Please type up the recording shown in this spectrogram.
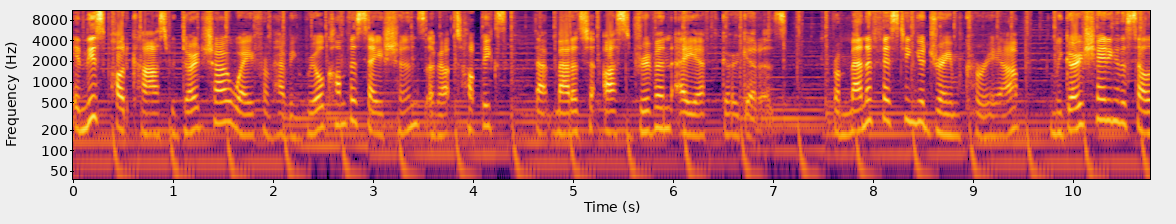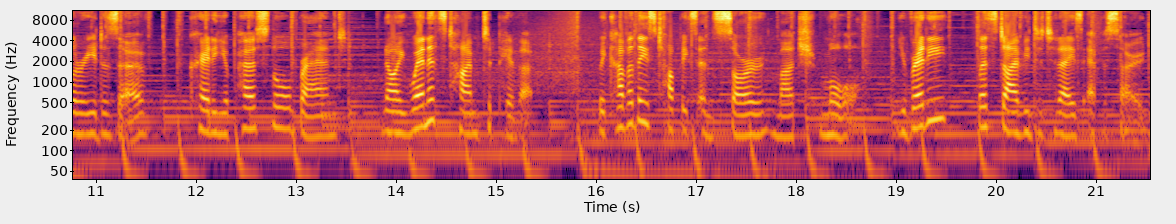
In this podcast, we don't shy away from having real conversations about topics that matter to us driven AF go getters. From manifesting your dream career, negotiating the salary you deserve, creating your personal brand, knowing when it's time to pivot. We cover these topics and so much more. You ready? Let's dive into today's episode.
